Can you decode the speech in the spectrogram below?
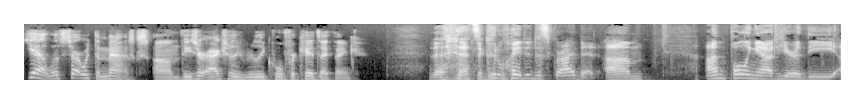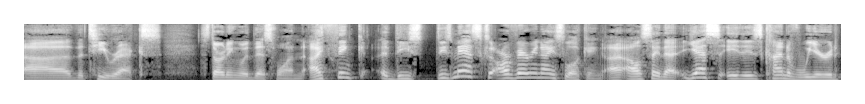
Yeah, let's start with the masks. Um, these are actually really cool for kids, I think. That's a good way to describe it. Um, I'm pulling out here the uh, the T Rex, starting with this one. I think these these masks are very nice looking. I, will say that. Yes, it is kind of weird,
